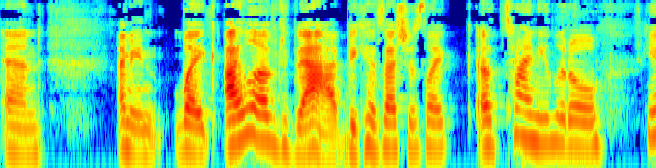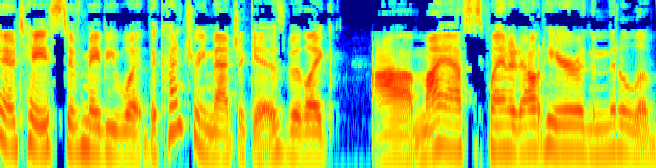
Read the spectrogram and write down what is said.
And I mean, like, I loved that because that's just like a tiny little, you know, taste of maybe what the country magic is, but like, uh, my ass is planted out here in the middle of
